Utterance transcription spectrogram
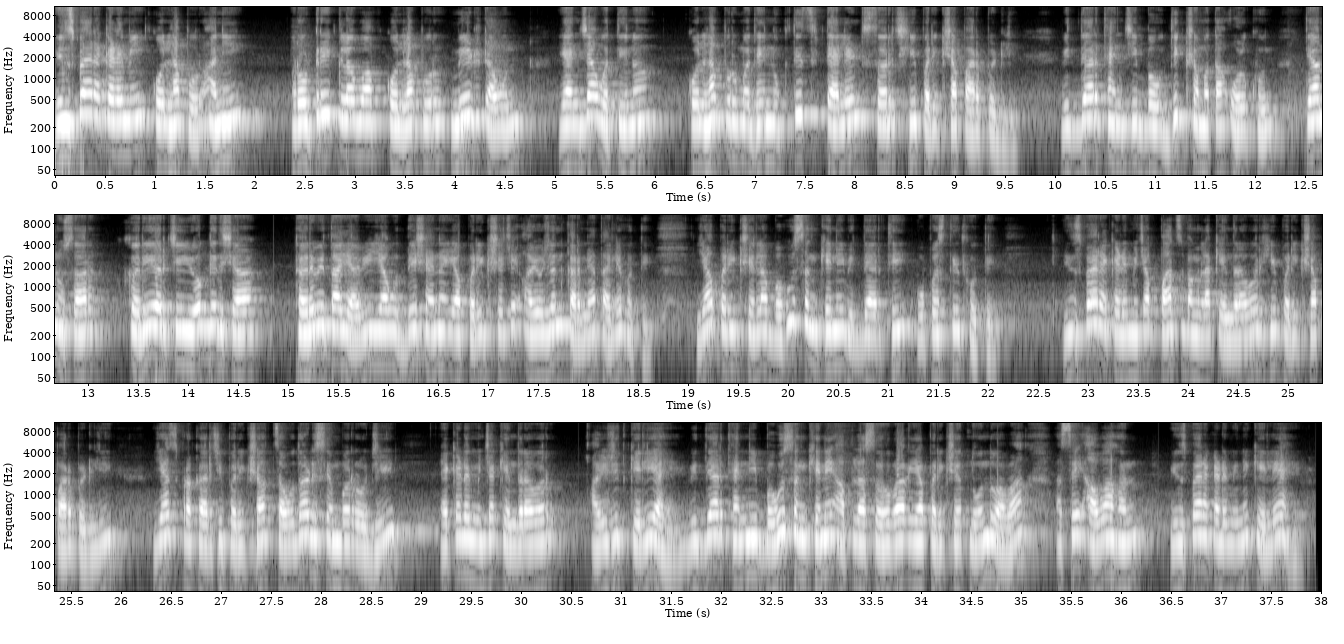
Inspire academy Kolhapur आणि rotary club of Kolhapur mid town यांच्या वतीनं कोल्हापूरमध्ये नुकतीच टॅलेंट सर्च ही परीक्षा पार पडली. विद्यार्थ्यांची बौद्धिक क्षमता ओळखून त्यानुसार करिअरची योग्य दिशा ठरविता यावी या उद्देशानं या परीक्षेचे आयोजन करण्यात आले होते. या परीक्षेला बहुसंख्येने विद्यार्थी उपस्थित होते. इन्स्पायर अकॅडमीच्या पाच बंगला केंद्रावर ही परीक्षा पार पडली. याच प्रकारची परीक्षा चौदा डिसेंबर रोजी अकॅडमीच्या केंद्रावर आयोजित केली आहे. विद्यार्थ्यांनी बहुसंख्येने आपला सहभाग या परीक्षेत नोंदवावा असे आवाहन इन्स्पायर अकॅडमीने केले आहे.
